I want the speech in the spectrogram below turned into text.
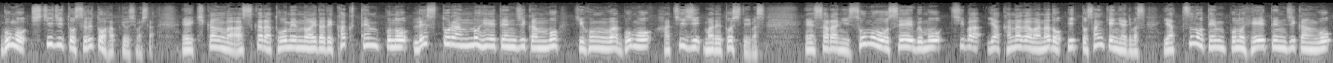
午後7時とすると発表しました、えー、期間は明日から当面の間で各店舗のレストランの閉店時間も基本は午後8時までとしています。えさらにそごう西部も千葉や神奈川など1都3県にあります。8つの店舗の閉店時間を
